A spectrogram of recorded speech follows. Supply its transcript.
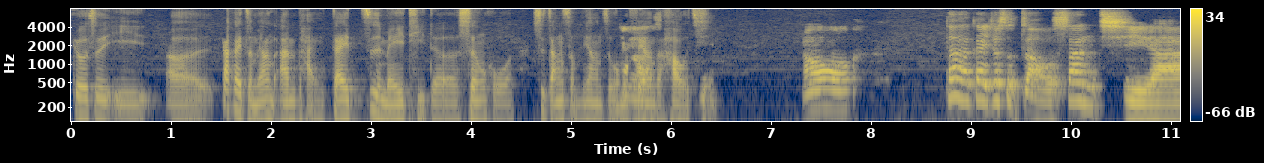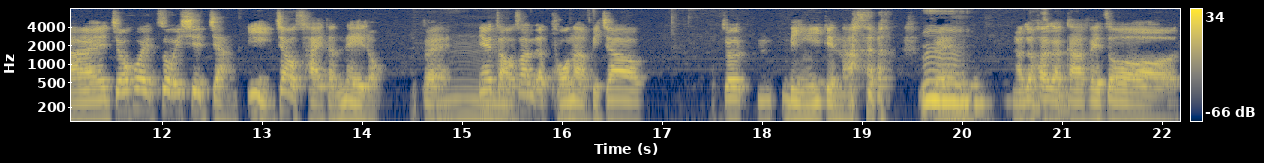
就是以呃大概怎么样的安排，在自媒体的生活是长什么样子？我们非常的好奇。然后大概就是早上起来就会做一些讲义教材的内容，对，因为早上的头脑比较就灵一点啦。嗯。然后就喝个咖啡做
